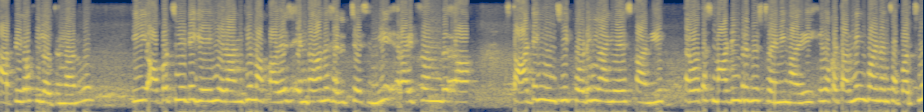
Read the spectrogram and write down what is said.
హ్యాపీగా ఫీల్ అవుతున్నాను. ఈ ఆపర్చునిటీ గెయిన్ చేయడానికి మా కాలేజ్ ఎంతగానో హెల్ప్ చేసింది. రైట్ ఫ్రమ్ స్టార్టింగ్ నుంచి కోడింగ్ లాంగ్వేజ్ కానీ తర్వాత స్మార్ట్ ఇంటర్వ్యూస్ ట్రైనింగ్ అయ్యి ఇది ఒక టర్నింగ్ పాయింట్ అని చెప్పొచ్చు.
